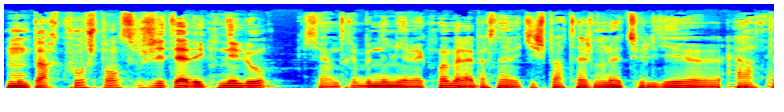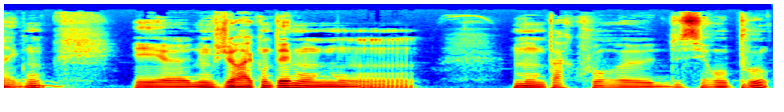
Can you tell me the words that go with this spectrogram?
mon parcours, je pense. J'étais avec Nello, qui est un très bon ami avec moi, bah, la personne avec qui je partage mon atelier euh, à Artagon. Et euh, donc, je lui racontais mon, mon, mon parcours euh, de séropo.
